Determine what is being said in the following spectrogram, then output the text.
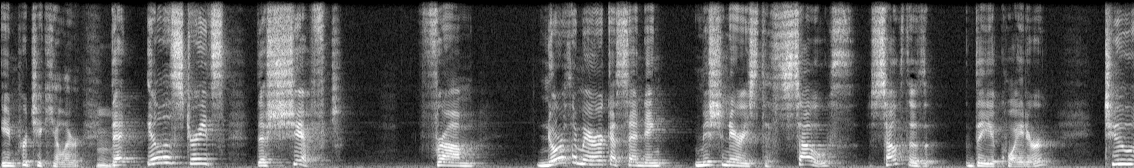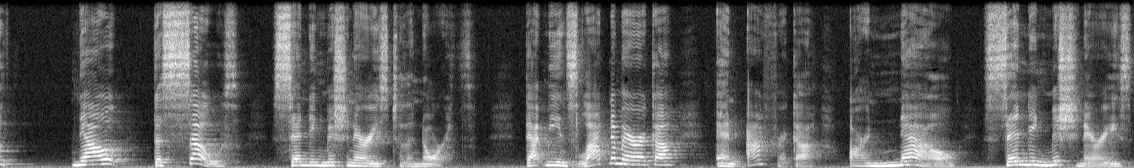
in particular hmm. that illustrates the shift from North America sending missionaries to south, south of the- the equator, to now the south sending missionaries to the north. That means Latin America and Africa are now sending missionaries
